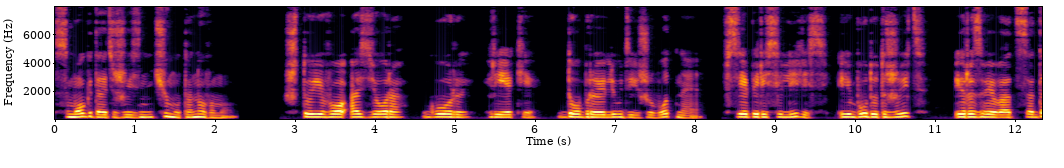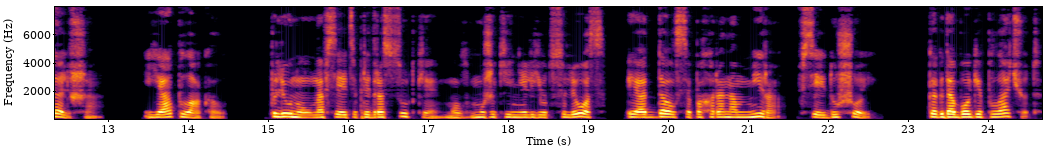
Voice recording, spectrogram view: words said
смог дать жизнь чему-то новому. Что его озера, горы, реки, добрые люди и животные все переселились и будут жить и развиваться дальше. Я плакал, плюнул на все эти предрассудки, мол, мужики не льют слез, и отдался похоронам мира всей душой. Когда боги плачут,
